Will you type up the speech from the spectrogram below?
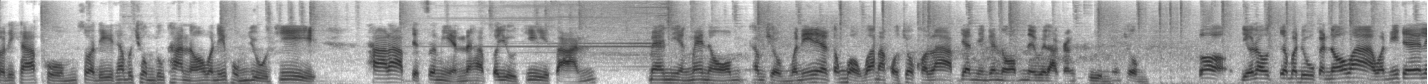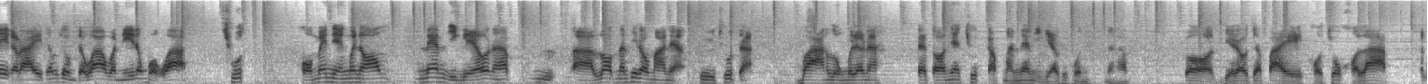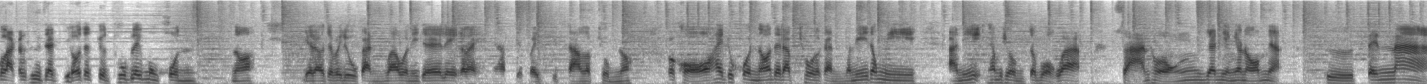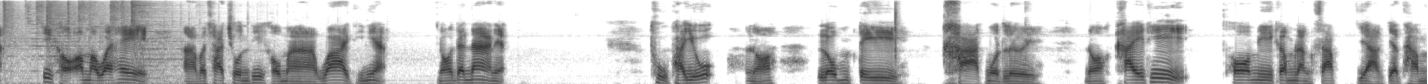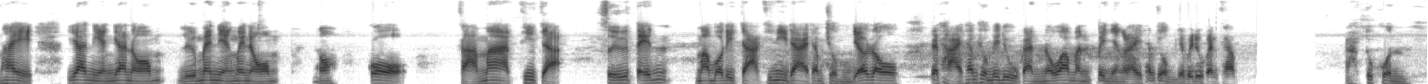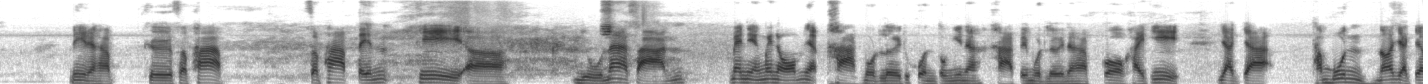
วัสดีครับผมสวัสดีท่านผู้ชมทุกท่านเนาะวันนี้ผมอยู่ที่ท่าราบเจ็ดเสมียนนะครับ ก็อยู่ที่ศาลแม่เนียงแม่น้อมท่านผู้ชม วันนี้เนี่ยต้องบอกว่ามาขอโชคขอลาบย่านเนียงแม่น้อมในเวลากลางคืนท่านผู้ชม ก็เดี๋ยวเราจะมาดูกันเนาะว่า วันนี้จะได้เลขอะไรท่านผู้ชมแต่ว่าวันนี้ต้องบอกว่าชุดของแม่เนียงแม่น้อมแน่นอีกแล้วนะครับอ่ารอบนั้นที่เรามาเนี่ยคือชุดอะบางลงไปแล้วนะ แต่ตอนนี้ชุดกลับมาแน่นอีกแล้วทุกคนนะครับ ก็เดี๋ยวเราจะไปขอโชคขอลาบ หลักๆ ก็คือจะเดี๋ยวจะจุดทูบเลขมงคลเนาะเดี๋ยวเราจะไปดูกันว่าวันนี้จะได้เลขอะไรนะครับเดี๋ยวไปติดตามรับชมเนาะก็ขอให้ทุกคนเนาะได้รับโชคแล้วกัน วันนี้ต้องมีอันนี้ท่านผู้ชมจะบอกว่าสารของยันเนียงยาน้อมเนี่ยคือเต็นท์หน้าที่เขาเอามาไว้ให้อาประชาชนที่เขามาไหว้ที่เนี่ยเนาะด้านหน้าเนี่ย ถูกพายุเนาะลมตีขาดหมดเลยเนาะใครที่พอมีกำลังทรัพย์ อยากจะทำให้ย่าเนียงย่าน้อม หรือแม่เนียงแม่น้อมเนาะก็สามารถที่จะซื้อเต็นท์มาบริจาคที่นี่ได้ท่านชม เดี๋ยวเราจะถ่ายท่านชมได้ดูกันเนาะว่ามันเป็นอย่างไรท่านชมเดี๋ยวไปดูกันครับอะทุกคนนี่นะครับ คือสภาพสภาพเต็นท์ที่ออยู่หน้าศาลแม่เนียงแม่น้อมเนี่ยขาดหมดเลยทุกคนตรงนี้นะขาดไปหมดเลยนะครับ ก็ใครที่อยากจะทำบุญเนาะอยากจะ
